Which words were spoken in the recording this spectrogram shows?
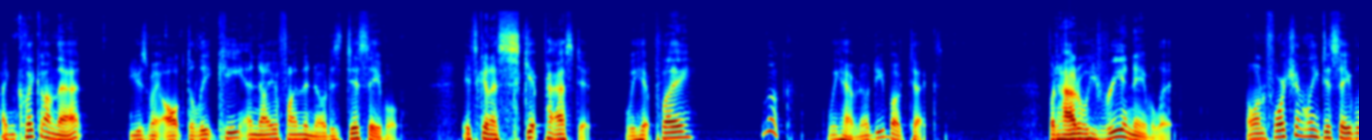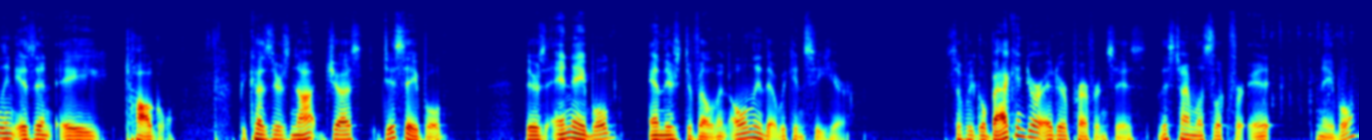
I can click on that, use my Alt Delete key, and now you'll find the node is disabled. It's going to skip past it. We hit play. Look, we have no debug text. But how do we re-enable it? Well, unfortunately, disabling isn't a toggle because there's not just disabled, there's enabled, and there's development only that we can see here. So if we go back into our editor preferences, this time let's look for enable.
